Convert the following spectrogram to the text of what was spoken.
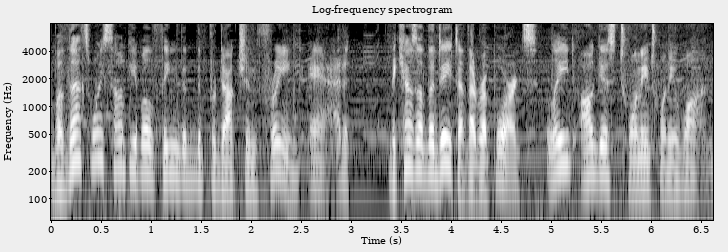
But that's why some people think that the production framed Ed, because of the data that reports late August 2021.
